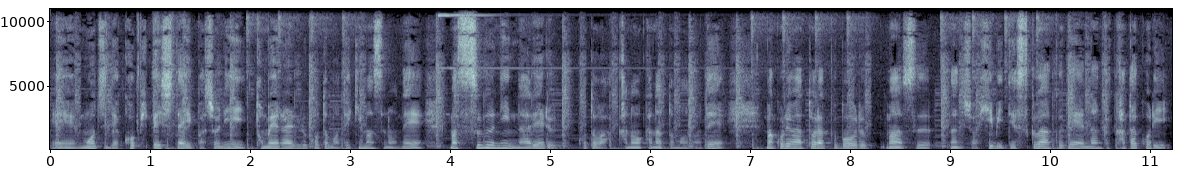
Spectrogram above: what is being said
えー、文字でコピペしたい場所に止められることもできますので、まあ、すぐに慣れることは可能かなと思うので、まあ、これはトラックボールマウス何でしょう日々デスクワークでなんか肩こり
